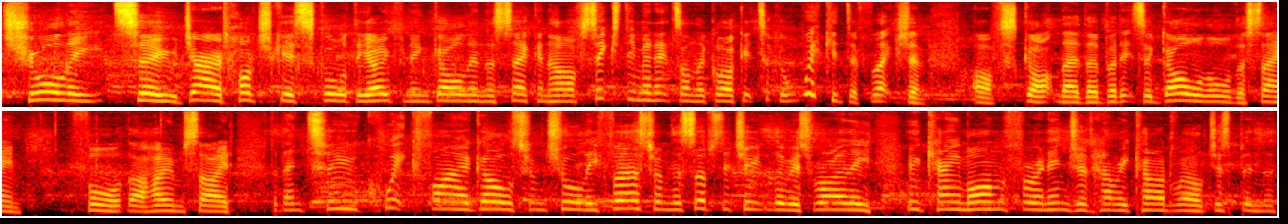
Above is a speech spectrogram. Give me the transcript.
Chorley 2. Jared Hodgkiss scored the opening goal in the second half. 60 minutes on the clock. It took a wicked deflection off Scott Leather, but it's a goal all the same for the home side. But then two quick fire goals from Chorley. First from the substitute Lewis Riley, who came on for an injured Harry Cardwell just the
